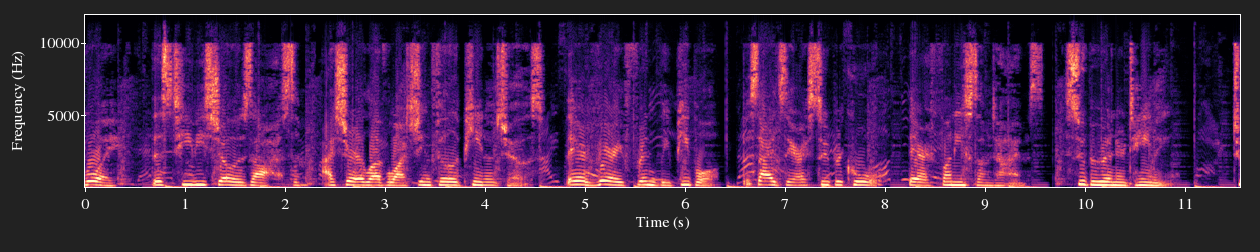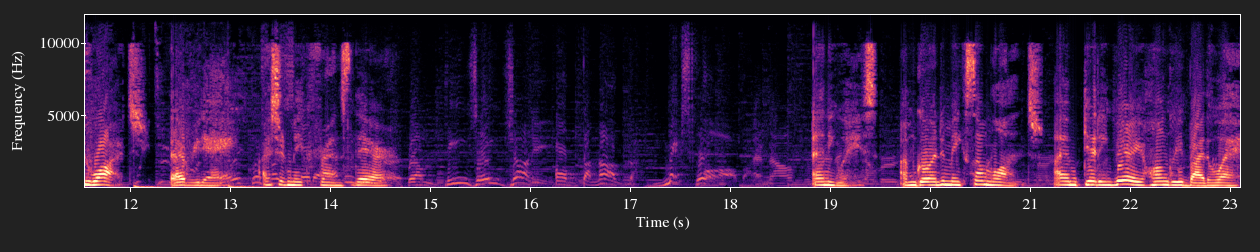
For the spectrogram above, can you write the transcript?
Boy, this TV show is awesome. I sure love watching Filipino shows. They are very friendly people, besides they are super cool. They are funny sometimes, super entertaining. To watch, every day, I should make friends there. Anyways, I'm going to make some lunch. I am getting very hungry by the way.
